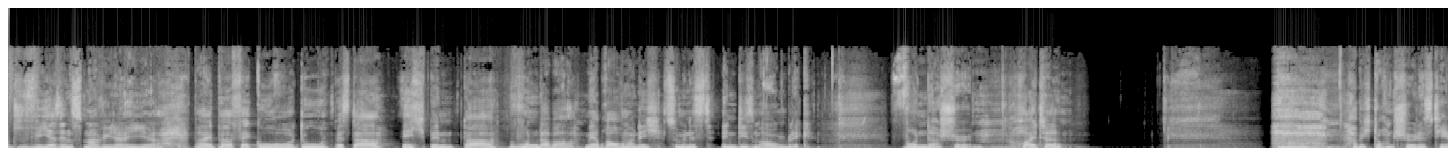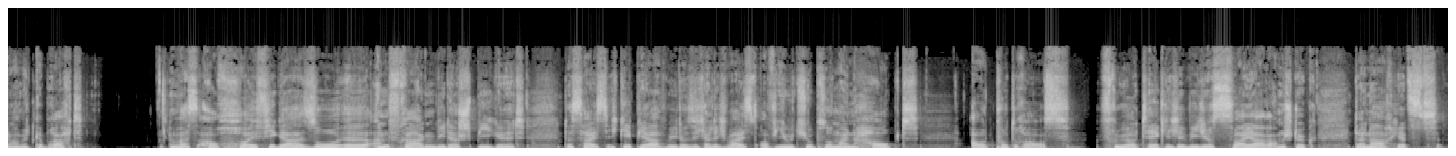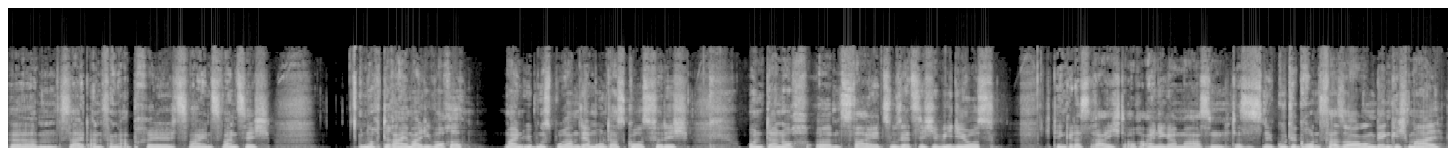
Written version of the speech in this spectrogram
Und wir sind's mal wieder hier bei Perfect Guru. Du bist da, ich bin da. Wunderbar. Mehr brauchen wir nicht, zumindest in diesem Augenblick. Wunderschön. Heute ah, habe ich doch ein schönes Thema mitgebracht, was auch häufiger so äh, Anfragen widerspiegelt. Das heißt, ich gebe ja, wie du sicherlich weißt, auf YouTube so mein Hauptoutput raus früher tägliche Videos, zwei Jahre am Stück. Danach jetzt ähm, seit Anfang April 22 noch dreimal die Woche mein Übungsprogramm, der Montagskurs für dich und dann noch ähm, zwei zusätzliche Videos. Ich denke, das reicht auch einigermaßen. Das ist eine gute Grundversorgung, denke ich mal.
